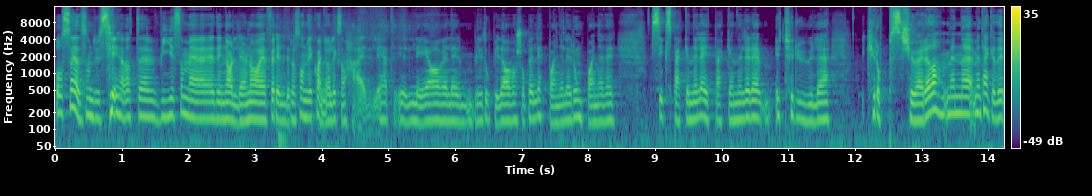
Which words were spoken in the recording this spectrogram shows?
Og så er det som du sier, at eh, vi som er i den alderen og er foreldre og sånn, vi kan jo liksom herlighet le av eller bli litt oppgitt av å se på leppene eller rumpene eller sixpacken eller eightpacken eller det utrolig kroppskjøret, da. Men, eh, men tenker det,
